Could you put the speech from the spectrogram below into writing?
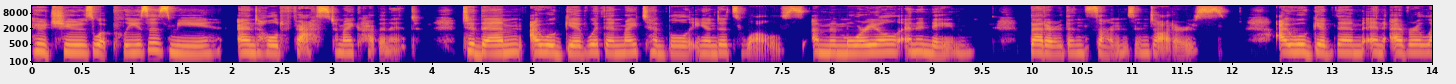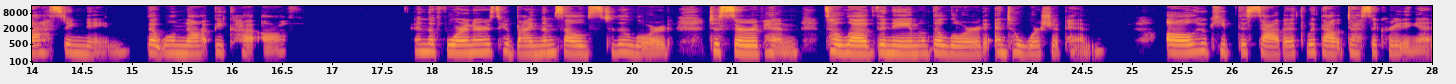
who choose what pleases me and hold fast to my covenant. To them I will give within my temple and its walls a memorial and a name better than sons and daughters. I will give them an everlasting name that will not be cut off. And the foreigners who bind themselves to the Lord to serve him, to love the name of the Lord, and to worship him. All who keep the Sabbath without desecrating it,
